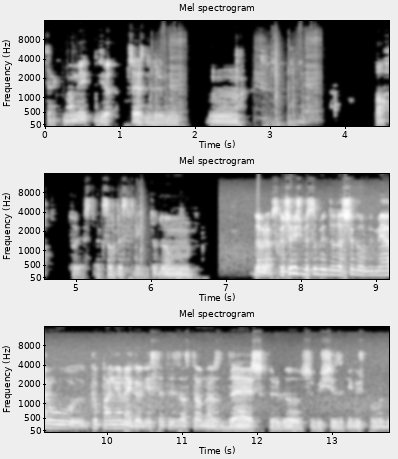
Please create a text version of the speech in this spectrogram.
tak, mamy. Gdzie, co jest zrobiłem? Mm. O, tu jest Exotestream. Tudum. Dobra, wskoczyliśmy sobie do naszego wymiaru kopalnianego. Niestety zastał nas deszcz, którego oczywiście z jakiegoś powodu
